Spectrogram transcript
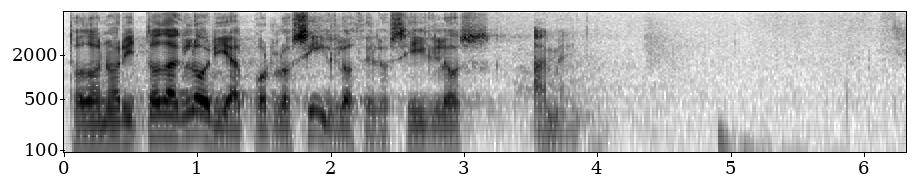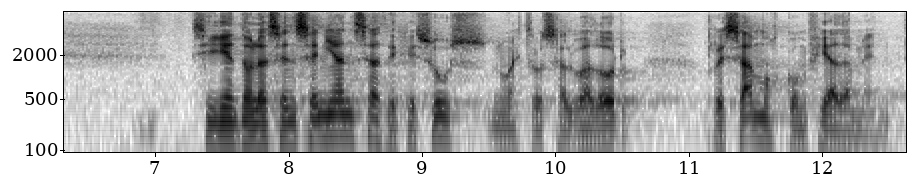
todo honor y toda gloria por los siglos de los siglos. Amén. Siguiendo las enseñanzas de Jesús, nuestro Salvador, rezamos confiadamente.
